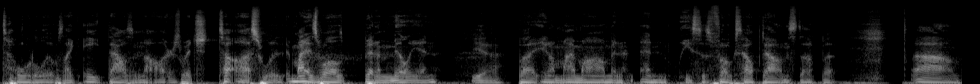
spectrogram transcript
total it was like eight thousand dollars, which to us was it might as well have been a million. Yeah. But you know, my mom and and Lisa's folks helped out and stuff, but um.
